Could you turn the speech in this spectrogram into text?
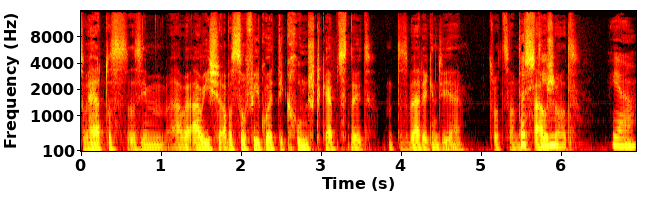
so hart das, das ihm auch, auch ist, aber so viel gute Kunst gibt es nicht. Und das wäre irgendwie trotzdem das auch schade. Ja.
